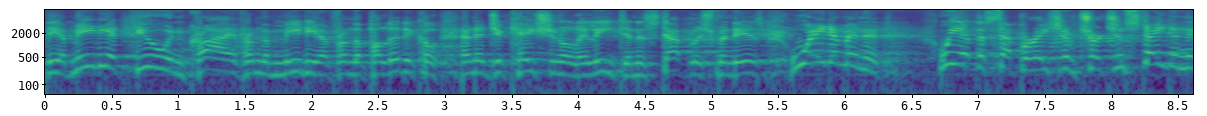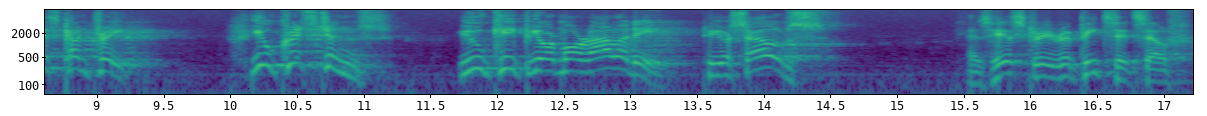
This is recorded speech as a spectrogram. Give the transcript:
the immediate hue and cry from the media, from the political and educational elite and establishment is wait a minute, we have the separation of church and state in this country. You Christians, you keep your morality to yourselves. As history repeats itself,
